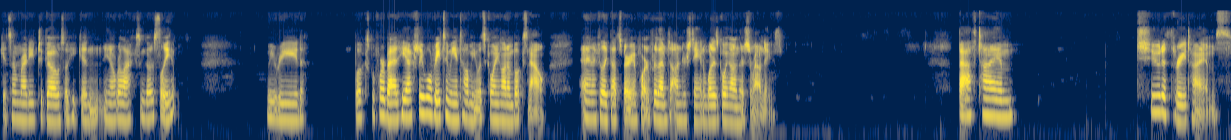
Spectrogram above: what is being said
gets him ready to go so he can you know relax and go to sleep. We read books before bed. He actually will read to me and tell me what's going on in books now. And I feel like that's very important for them to understand what is going on in their surroundings. Bath time two to three times.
